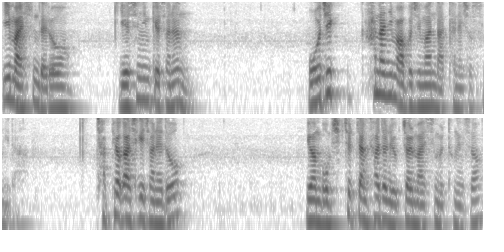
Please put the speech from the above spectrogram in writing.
이 말씀대로 예수님께서는 오직 하나님 아버지만 나타내셨습니다. 잡혀가시기 전에도 요한복음 17장 4절 6절 말씀을 통해서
